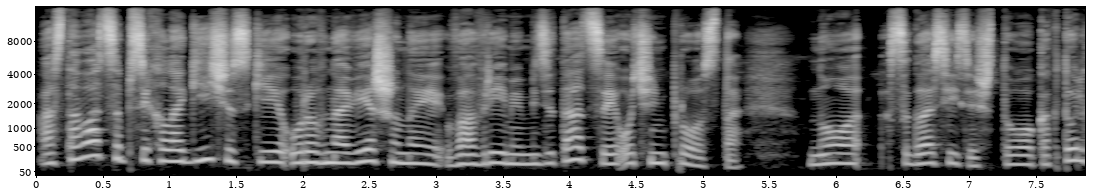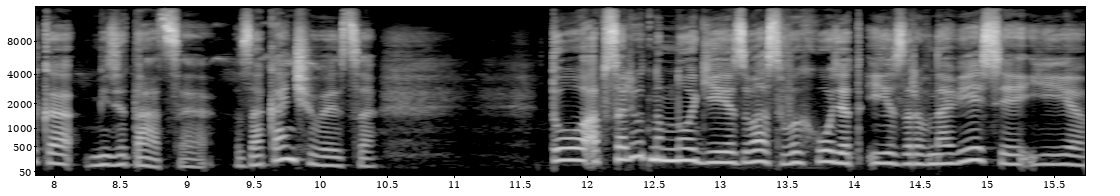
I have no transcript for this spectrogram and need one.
Оставаться психологически уравновешенной во время медитации очень просто. Но согласитесь, что как только медитация заканчивается, то абсолютно многие из вас выходят из равновесия и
